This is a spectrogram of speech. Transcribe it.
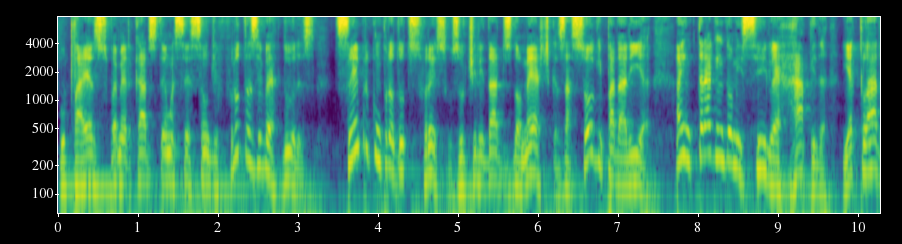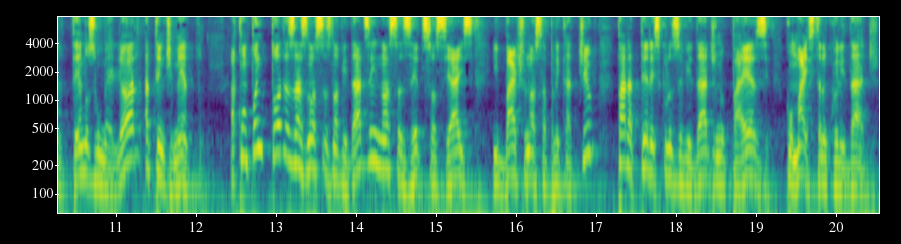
O Paes Supermercados tem uma seção de frutas e verduras, sempre com produtos frescos, utilidades domésticas, açougue e padaria. A entrega em domicílio é rápida e, é claro, temos o um melhor atendimento. Acompanhe todas as nossas novidades em nossas redes sociais e baixe o nosso aplicativo para ter exclusividade no Paese com mais tranquilidade.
